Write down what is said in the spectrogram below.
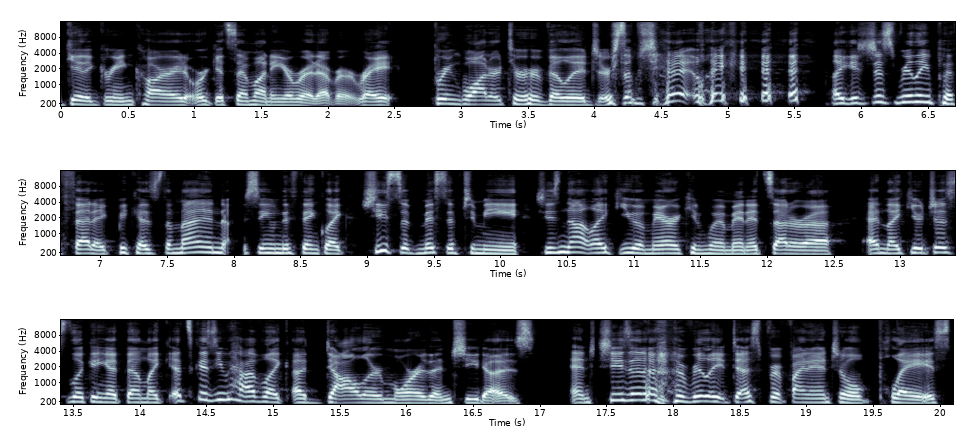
get a green card or get some money or whatever, right? Bring water to her village or some shit. Like, like it's just really pathetic because the men seem to think like she's submissive to me. She's not like you American women, etc. And like you're just looking at them like it's because you have like a dollar more than she does and she's in a really desperate financial place.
